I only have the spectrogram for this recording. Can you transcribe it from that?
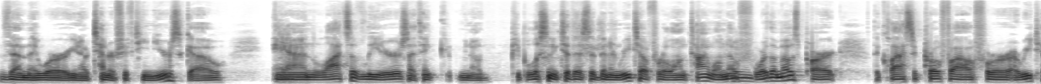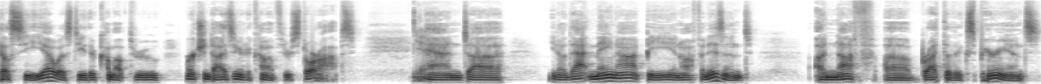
than they were, you know, 10 or 15 years ago. And lots of leaders, I think, you know, people listening to this have been in retail for a long time will know mm. for the most part, the classic profile for a retail CEO is to either come up through merchandising or to come up through store ops. Yeah. And, uh, you know, that may not be and often isn't enough uh, breadth of experience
